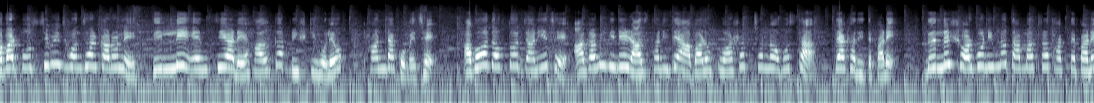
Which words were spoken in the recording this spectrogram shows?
আবার পশ্চিমী ঝঞ্ঝার কারণে দিল্লি এনসিআরে হালকা বৃষ্টি হলেও ঠান্ডা কমেছে। আবহাওয়া দপ্তর জানিয়েছে, আগামী দিনে রাজধানীতে আবারও কুয়াশাচ্ছন্ন অবস্থা দেখা দিতে পারে। দিল্লির সর্বনিম্ন তাপমাত্রা থাকতে পারে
